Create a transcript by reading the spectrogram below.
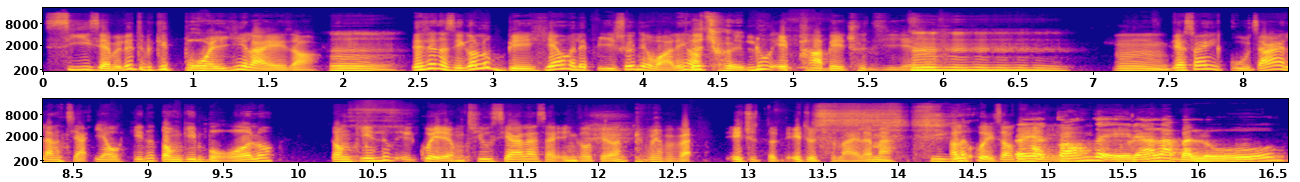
，C 是咪你特别去背起来嘅就。嗯，你真系时讲你未晓佢哋鼻酸嘅话，你你除你会拍未出字嘅。嗯嗯嗯，亦所以古仔嘅人食有见到当见冇咯，当见你贵用超声啦，就应该点？啪啪啪，一就一就出来啦嘛。是啊，你贵就哎呀，讲就会了啦，不如。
